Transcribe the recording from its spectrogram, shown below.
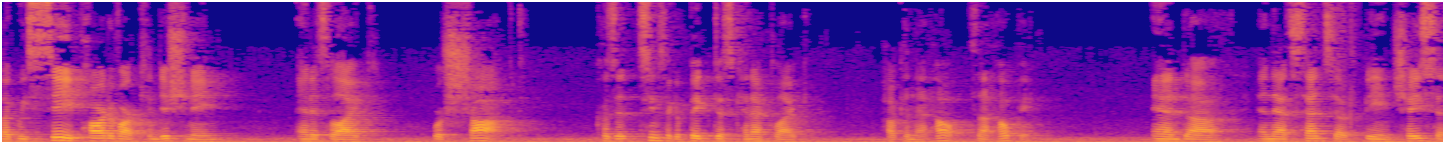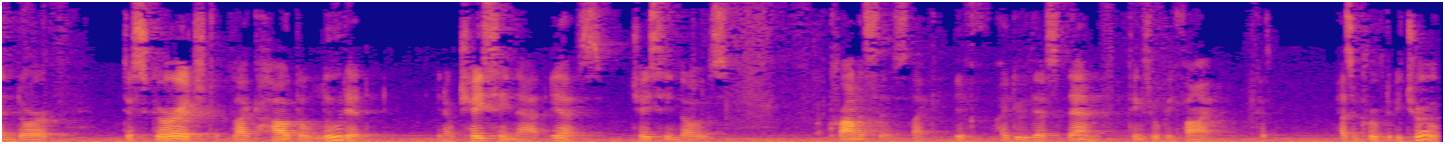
like we see part of our conditioning and it's like we're shocked because it seems like a big disconnect like how can that help? It's not helping. And uh, and that sense of being chastened or discouraged like how deluded you know chasing that is chasing those promises like if i do this then things will be fine because it hasn't proved to be true.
